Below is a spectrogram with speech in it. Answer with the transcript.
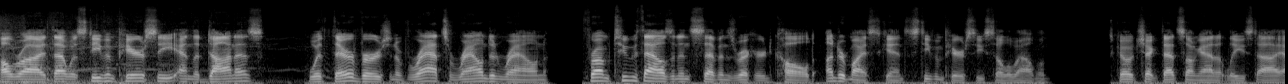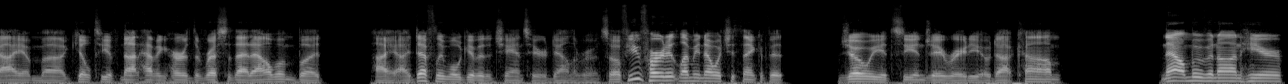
All right, that was Stephen Pearcy and the Donnas with their version of Ratt's Round and Round from 2007's record called Under My Skin, Stephen Pearcy's solo album. Let's go check that song out at least. I, I am uh, guilty of not having heard the rest of that album, but I, I definitely will give it a chance here down the road. So if you've heard it, let me know what you think of it. Joey at cnjradio.com. Now moving on here,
